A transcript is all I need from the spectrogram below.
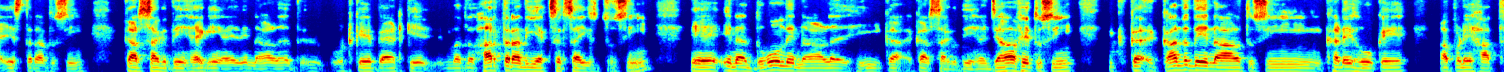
ਇਸ ਤਰ੍ਹਾਂ ਤੁਸੀਂ ਕਰ ਸਕਦੇ ਹੈਗੇ ਆ ਇਹਦੇ ਨਾਲ ਉੱਠ ਕੇ ਬੈਠ ਕੇ, ਮਤਲਬ ਹਰ ਤਰ੍ਹਾਂ ਦੀ ਐਕਸਰਸਾਈਜ਼ ਤੁਸੀਂ ਇਹਨਾਂ ਦੋਵਾਂ ਦੇ ਨਾਲ ਹੀ ਕ- ਕਰ ਸਕਦੇ ਹਾਂ ਜਾਂ ਫਿਰ ਤੁਸੀਂ ਇੱਕ ਕੰਧ ਦੇ ਨਾਲ ਤੁਸੀਂ ਖੜੇ ਹੋ ਕੇ ਆਪਣੇ ਹੱਥ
